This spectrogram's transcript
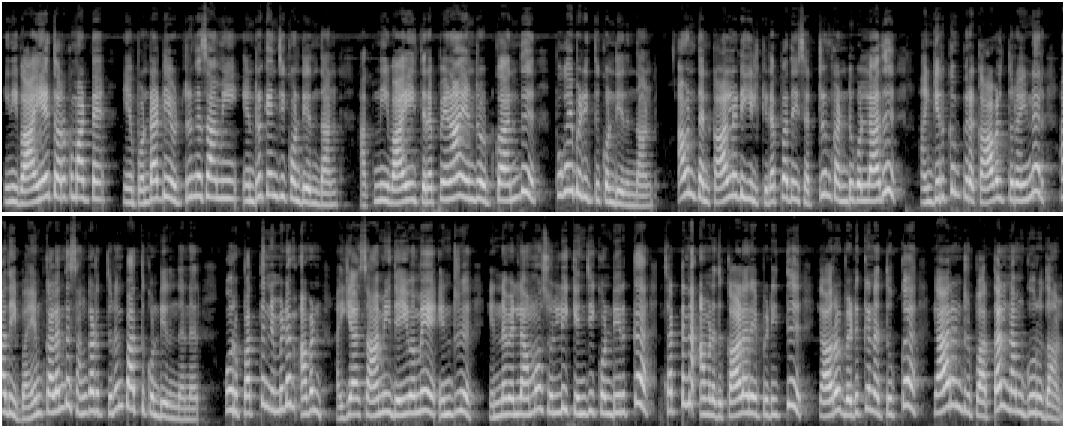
இனி வாயே திறக்க மாட்டேன் என் பொண்டாட்டியை விட்டுருங்க சாமி என்று கெஞ்சிக் கொண்டிருந்தான். அக்னி வாயை திறப்பேனா என்று உட்கார்ந்து புகைப்பிடித்து கொண்டிருந்தான். அவன் தன் காலடியில் கிடப்பதை சற்றும் கண்டுகொள்ளாது அங்கிருக்கும் பிற காவல்துறையினர் அதை பயம் கலந்த சங்கடத்துடன் பார்த்து கொண்டிருந்தனர். ஒரு பத்து நிமிடம் அவன் ஐயா சாமி தெய்வமே என்று என்னவெல்லாமோ சொல்லி கெஞ்சிக் கொண்டிருக்க சட்டென அவனது காலரை பிடித்து யாரோ வெடுக்கென தூக்க யாரென்று பார்த்தால் நம் குருதான்.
